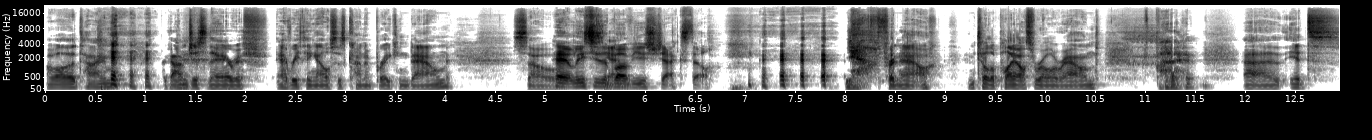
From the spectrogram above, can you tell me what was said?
of all the time. like I'm just there if everything else is kind of breaking down. So hey, at least he's Yeah. above Juszczyk still. yeah, for now until the playoffs roll around. But uh, it's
